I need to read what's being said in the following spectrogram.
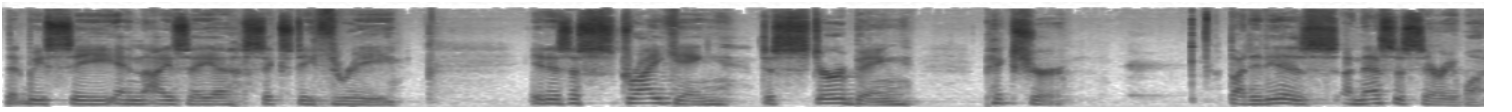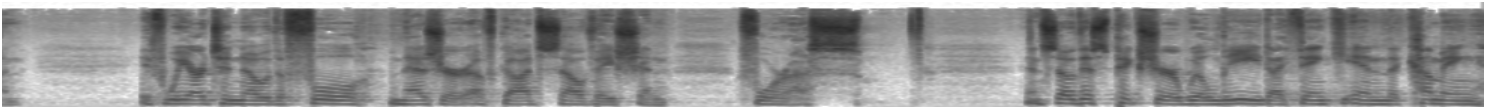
that we see in Isaiah 63. It is a striking, disturbing picture, but it is a necessary one if we are to know the full measure of God's salvation for us. And so this picture will lead, I think, in the coming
